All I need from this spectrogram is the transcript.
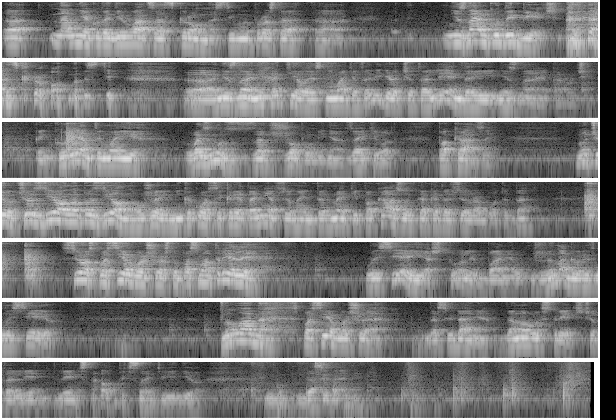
э, нам некуда деваться от скромности. Мы просто э, не знаем, куда бечь от скромности. Э, не знаю, не хотел я снимать это видео, что-то лень, да и не знаю, короче. Конкуренты мои возьмут за жопу меня, за эти вот показы. Ну что, что сделано, то сделано. Уже никакого секрета нет. Все на интернете показывают, как это все работает, да? Все, спасибо большое, что посмотрели. Лысею я, что ли, банил. Жена говорит, лысею. Ну ладно, спасибо большое. До свидания. До новых встреч. Что-то лень, лень стал писать видео. До свидания.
